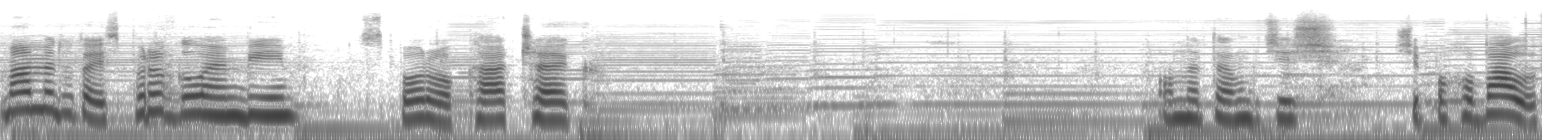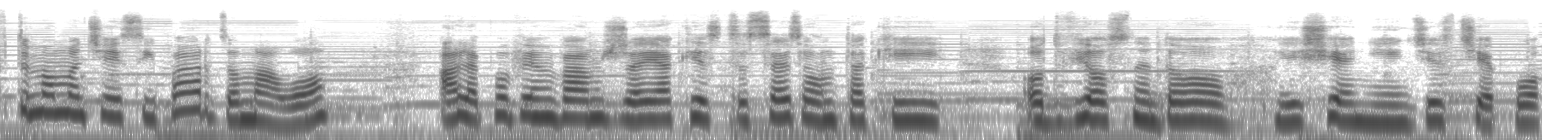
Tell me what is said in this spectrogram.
Mamy tutaj sporo gołębi, sporo kaczek. One tam gdzieś się pochowały. W tym momencie jest ich bardzo mało, ale powiem Wam, że jak jest sezon taki od wiosny do jesieni, gdzie jest ciepło,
